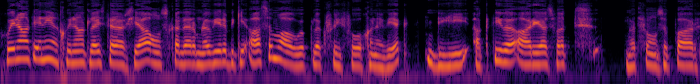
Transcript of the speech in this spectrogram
Goeienaand en nie, goeienaand luisteraars. Ja, ons kan darm nou weer 'n bietjie asemhaal hooplik vir die volgende week. Die aktiewe areas wat wat vir ons 'n paar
